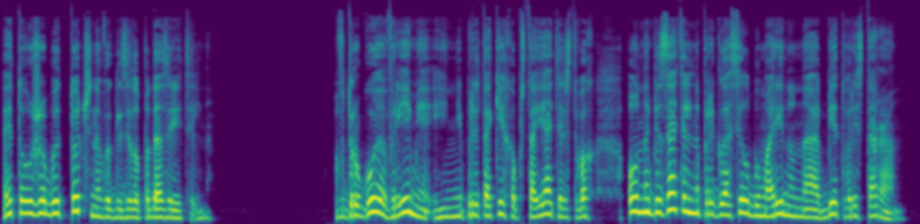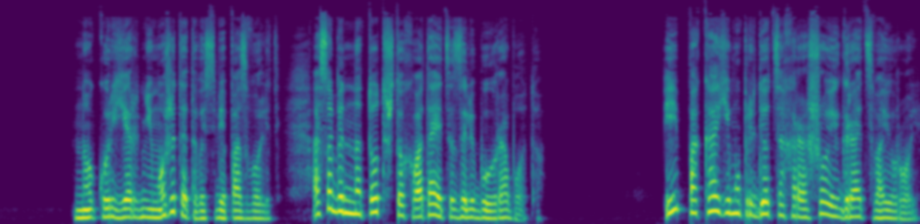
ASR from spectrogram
Это уже бы точно выглядело подозрительно. В другое время и не при таких обстоятельствах он обязательно пригласил бы Марину на обед в ресторан. Но курьер не может этого себе позволить, особенно тот, что хватается за любую работу. И пока ему придется хорошо играть свою роль.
